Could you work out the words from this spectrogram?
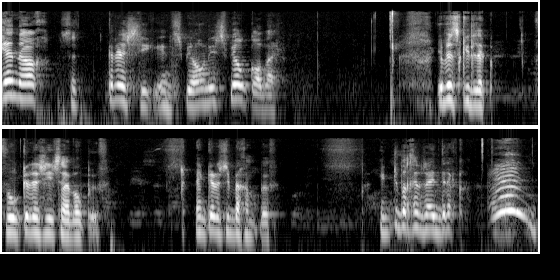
Sit Chrissy en speel in die speelkamer. Ewe skielik voel Chrissy sy wil poef. En Chrissy begin poef. En toe begin sy druk. Mm.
